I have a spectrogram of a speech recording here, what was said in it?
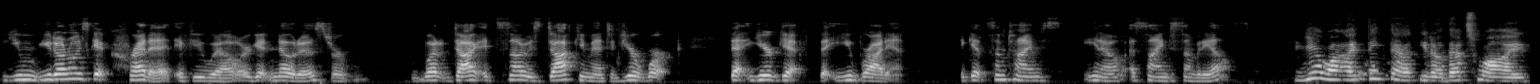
you you don't always get credit, if you will, or get noticed, or what doc, it's not always documented your work that your gift that you brought in. It gets sometimes, you know, assigned to somebody else. Yeah, well, I think that, you know, that's why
